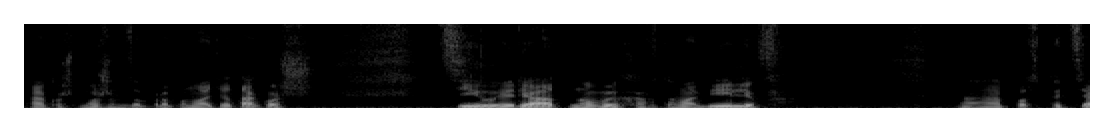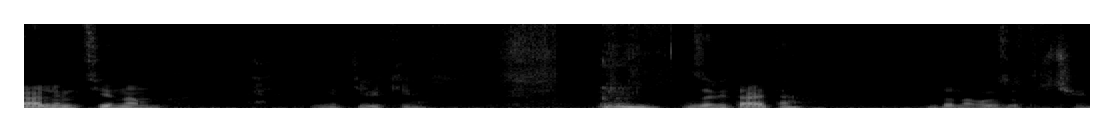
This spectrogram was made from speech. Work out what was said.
Також можемо запропонувати, а також цілий ряд нових автомобілів по спеціальним цінам. Не тільки. Завітайте. До нових зустрічей.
